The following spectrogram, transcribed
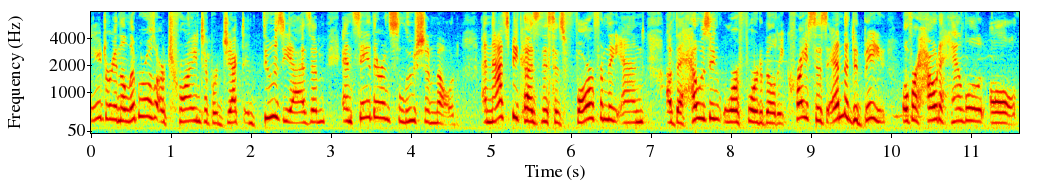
Adrienne, the Liberals are trying to project enthusiasm and say they're in solution mode. And that's because this is far from the end of the housing or affordability crisis and the debate over how to handle it all.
